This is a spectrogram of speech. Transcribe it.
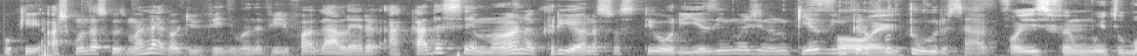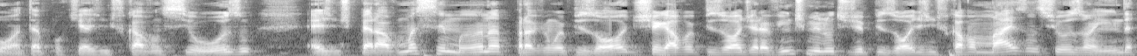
porque acho que uma das coisas mais legais de ver de WandaVision foi a galera a cada semana criando as suas teorias e imaginando o que ia vir foi. pelo futuro, sabe? Foi isso, foi muito bom, até porque a gente ficava ansioso, a gente esperava uma semana para ver um episódio, chegava o episódio, era 20 minutos de episódio, a gente ficava mais ansioso ainda,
